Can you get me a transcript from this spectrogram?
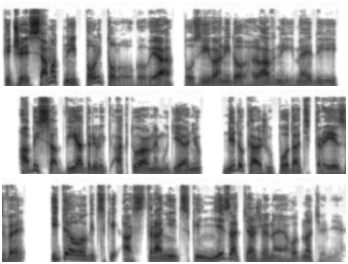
keďže samotní politológovia, pozývaní do hlavných médií, aby sa vyjadrili k aktuálnemu dianiu, nedokážu podať triezve, ideologicky a stranícky nezaťažené hodnotenie.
